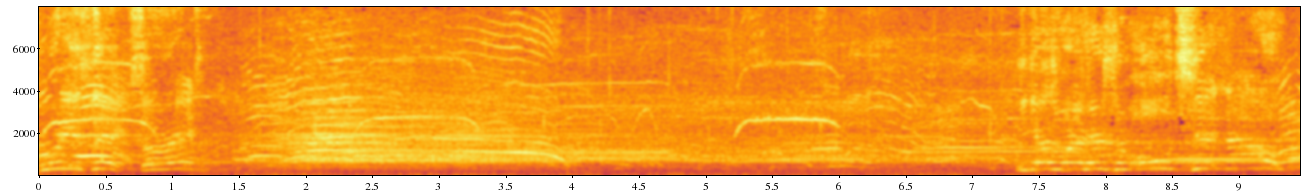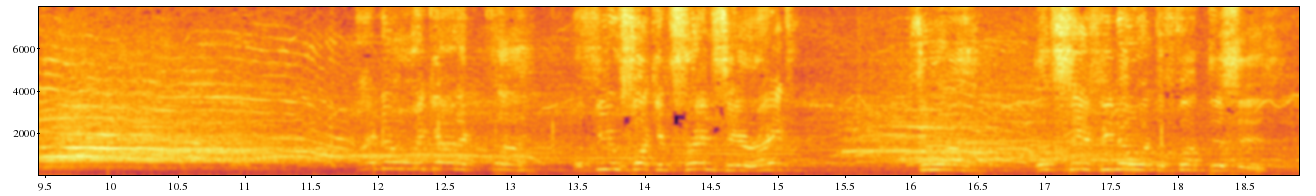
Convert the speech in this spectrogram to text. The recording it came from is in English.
So what do you think? All right? You guys want to hear some old shit now? I know we got a, uh, a few fucking friends here, right? So uh, let's see if you know what the fuck this is.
